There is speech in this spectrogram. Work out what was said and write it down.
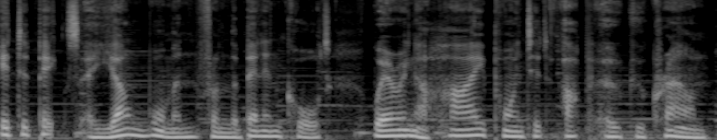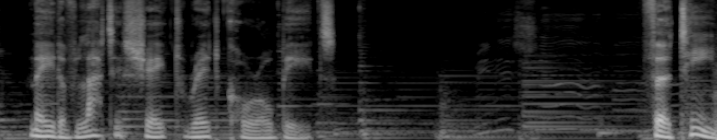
It depicts a young woman from the Benin court wearing a high pointed up oku crown made of lattice-shaped red coral beads. 13.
